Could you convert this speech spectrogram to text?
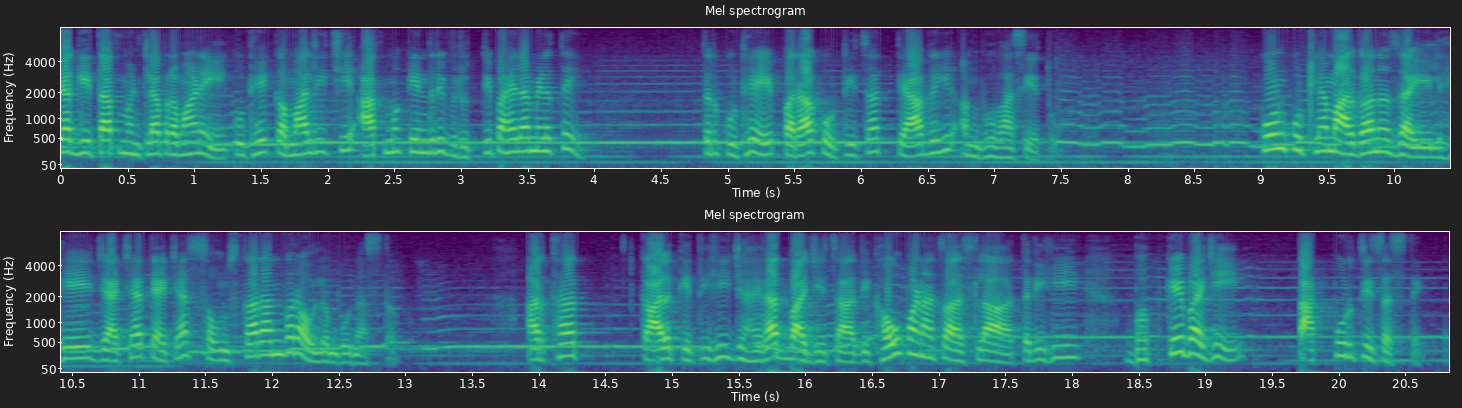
या गीतात म्हटल्याप्रमाणे कुठे कमालीची आत्मकेंद्री वृत्ती पाहायला मिळते तर कुठे पराकोटीचा त्यागही अनुभवास येतो. कोण कुठल्या मार्गानं जाईल हे ज्याच्या त्याच्या संस्कारांवर अवलंबून असतं. अर्थात काळ कितीही जाहिरातबाजीचा दिखाऊपणाचा असला तरीही भपकेबाजी तात्पुरतीच असते.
